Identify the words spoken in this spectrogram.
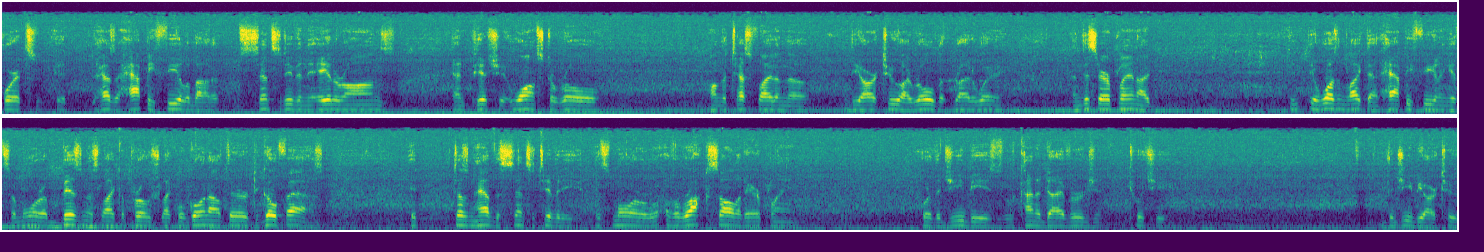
where it's it has a happy feel about it, sensitive in the ailerons and pitch, it wants to roll. On the test flight on the the R2, I rolled it right away. And this airplane, I it, it wasn't like that happy feeling. It's a more a business-like approach, like we're going out there to go fast. It doesn't have the sensitivity. It's more of a rock-solid airplane where the Gee Bee is kind of divergent, twitchy. The Gee Bee R2.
